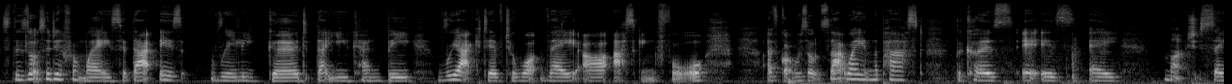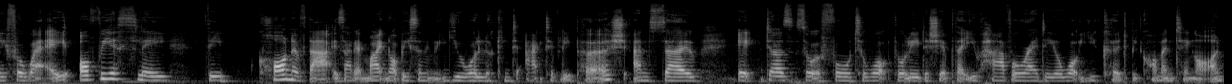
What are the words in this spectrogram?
So there's lots of different ways. So that is really good that you can be reactive to what they are asking for. I've got results that way in the past because it is a much safer way. Obviously, the con of that is that it might not be something that you are looking to actively push and so it does sort of fall to what thought leadership that you have already or what you could be commenting on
